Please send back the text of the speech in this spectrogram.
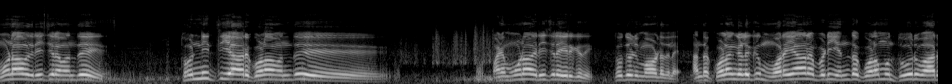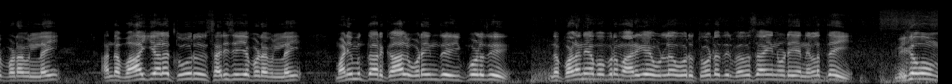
மூணாவது ரீச்சில் வந்து தொண்ணூற்றி ஆறு குளம் வந்து மூணாவது ரீச்சில் இருக்குது தூத்துக்குடி மாவட்டத்தில். அந்த குளங்களுக்கு முறையானபடி எந்த குளமும் தூர் வாரப்படவில்லை அந்த வாய்க்கால தூர் சரி செய்யப்படவில்லை. மணிமுத்தார் கால் உடைந்து இப்பொழுது இந்த பழனியாபுரம் அருகே உள்ள ஒரு தோட்டத்தில் விவசாயினுடைய நிலத்தை மிகவும்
